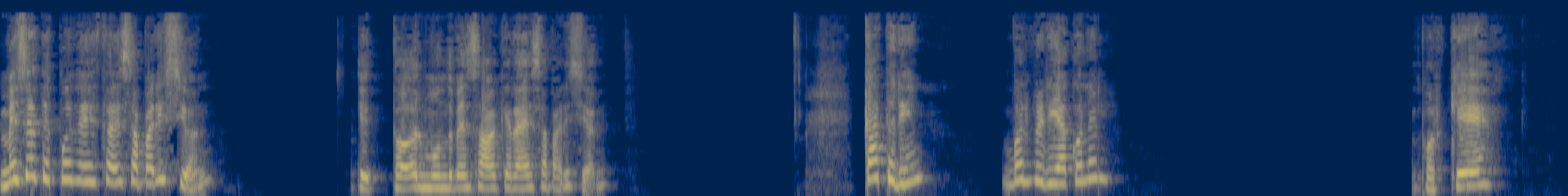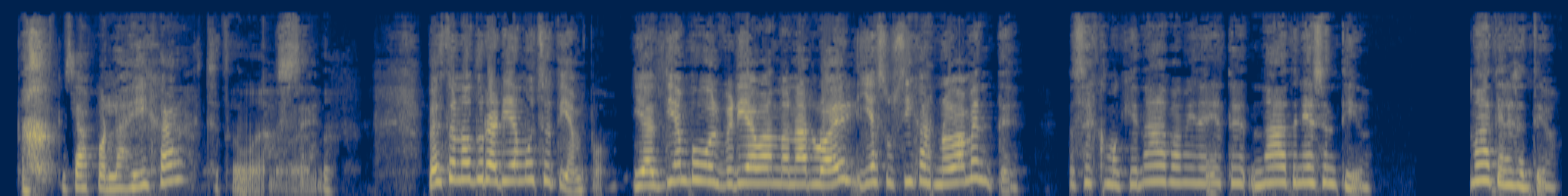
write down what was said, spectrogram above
Meses después de esta desaparición, que todo el mundo pensaba que era desaparición, Catherine volvería con él. ¿Por qué? Quizás por las hijas. no sé. Pero esto no duraría mucho tiempo. Y al tiempo volvería a abandonarlo a él y a sus hijas nuevamente. Entonces, como que nada para mí nada tenía sentido. Nada tiene sentido.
